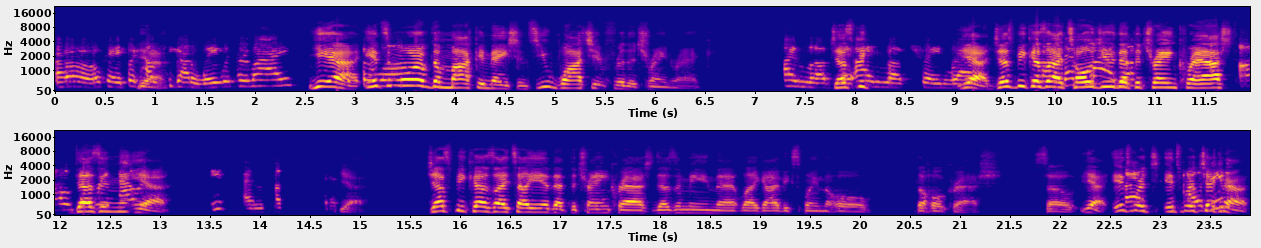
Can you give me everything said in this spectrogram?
Oh, okay. It's like Yeah. how she got away with her lie. yeah So it's long. more of the machinations you watch it for the train wreck I love Just it. I love train wrecks. yeah just because Uh, i told you I that the train crashed doesn't mean yeah I love Yeah. Just because I tell you that the train crashed doesn't mean that like I've explained the whole the whole crash. So yeah, it's Uh, worth it's worth I'll checking out.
